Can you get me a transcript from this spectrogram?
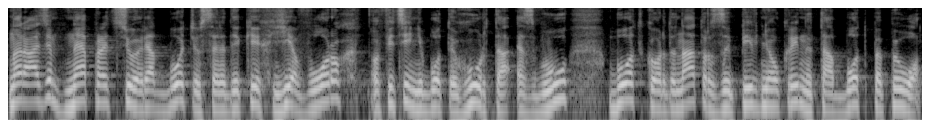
Наразі не працює ряд ботів, серед яких є ворог, офіційні боти ГУР та СБУ, бот координатор з півдня України та бот ППО.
